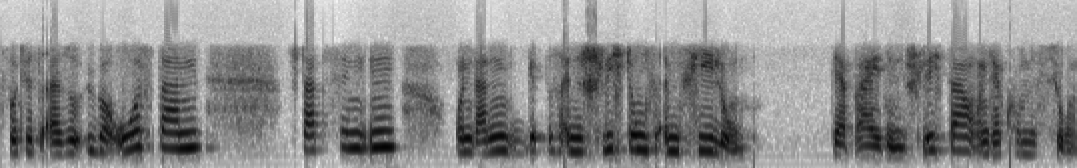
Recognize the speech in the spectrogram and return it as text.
Es wird jetzt also über Ostern stattfinden. Und dann gibt es eine Schlichtungsempfehlung der beiden Schlichter und der Kommission.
